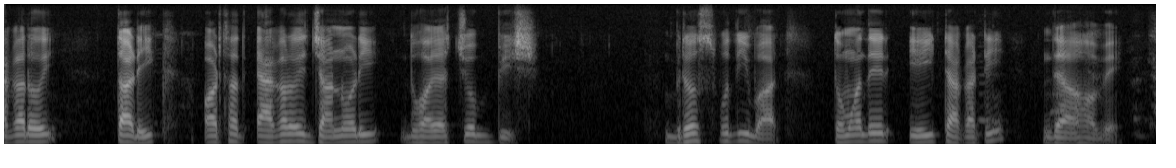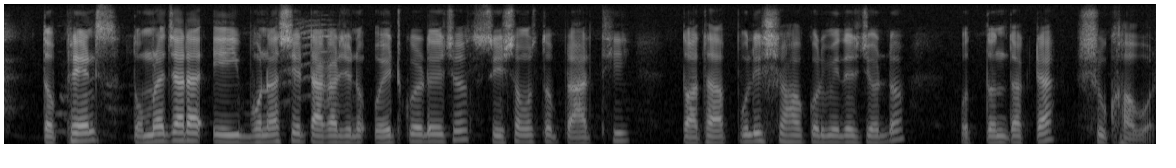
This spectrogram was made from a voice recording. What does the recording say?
এগারোই তারিখ, অর্থাৎ এগারোই জানুয়ারি দু হাজার চব্বিশ, বৃহস্পতিবার তোমাদের এই টাকাটি দেওয়া হবে। তো ফ্রেন্ডস তোমরা যারা এই বোনাসের টাকার জন্য ওয়েট করে রয়েছো, সেই সমস্ত প্রার্থী তথা পুলিশ সহকর্মীদের জন্য অত্যন্ত একটা সুখবর।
